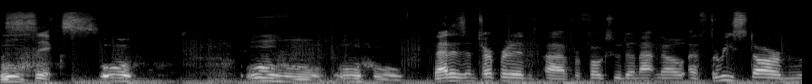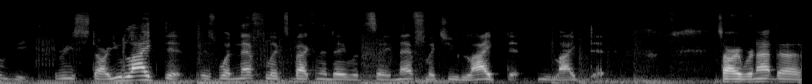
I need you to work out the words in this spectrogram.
Ooh. Six. Ooh. Ooh. Ooh. That is interpreted uh, for folks who do not know a three star movie. Three star. You liked it, is what Netflix back in the day would say. Netflix, you liked it. You liked it. Sorry, we're not uh,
